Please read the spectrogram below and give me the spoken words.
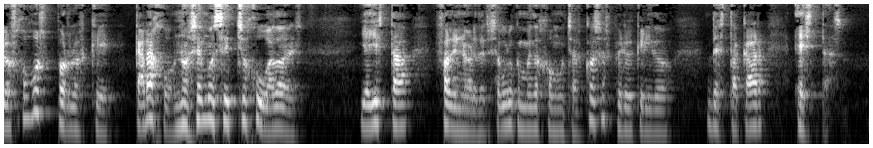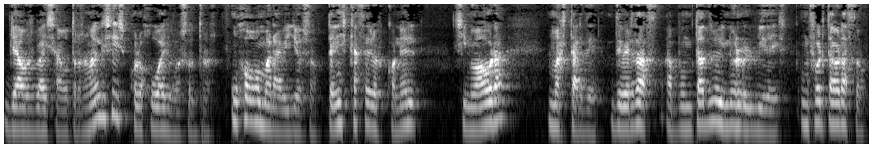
Los juegos por los que, carajo, nos hemos hecho jugadores. Y ahí está Fallen Order. Seguro que me dejo muchas cosas, pero he querido destacar estas. Ya os vais a otros análisis o lo jugáis vosotros. Un juego maravilloso. Tenéis que haceros con él, si no ahora, más tarde. De verdad, apuntadlo y no lo olvidéis. Un fuerte abrazo.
